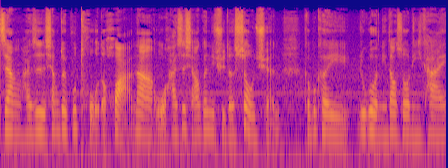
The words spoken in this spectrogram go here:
这样还是相对不妥的话，那我还是想要跟你取得授权，可不可以？如果你到时候离开，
